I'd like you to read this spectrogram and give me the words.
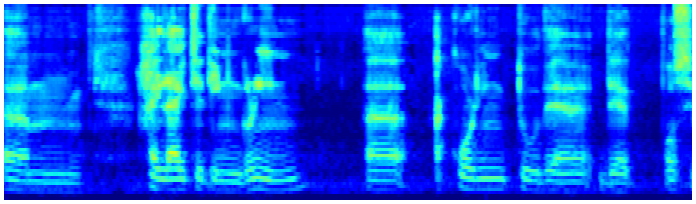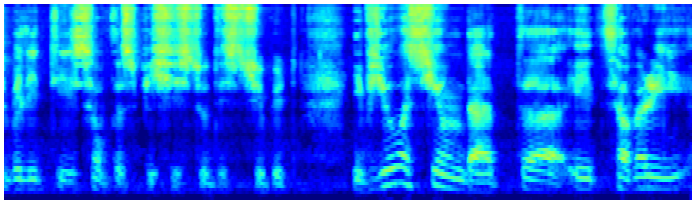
um, highlighted in green uh, according to the, the possibilities of the species to distribute. If you assume that uh, it's a very,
